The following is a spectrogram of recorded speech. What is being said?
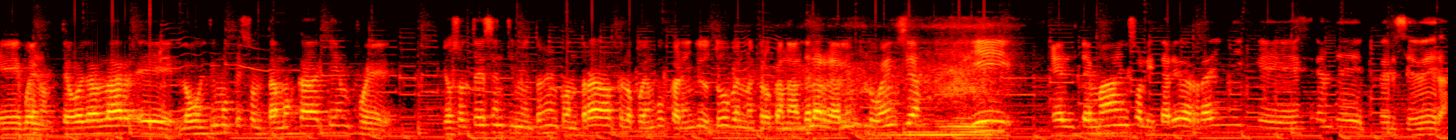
Eh, bueno, te voy a hablar, eh, lo último que soltamos cada quien fue, yo solté Sentimientos Encontrados, que lo pueden buscar en YouTube, en nuestro canal de La Real Influencia, y el tema en solitario de Reini, que es el de Persevera.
